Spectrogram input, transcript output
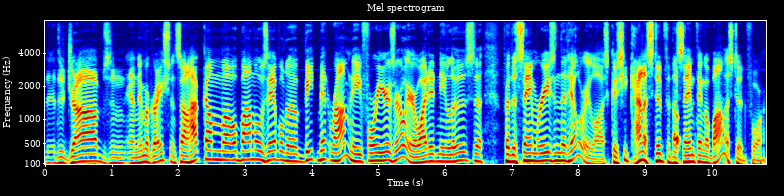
the, the jobs and, and immigration and so on, how come uh, Obama was able to beat Mitt Romney four years earlier? Why didn't he lose uh, for the same reason that Hillary lost? Because she kind of stood for the same thing Obama stood for.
